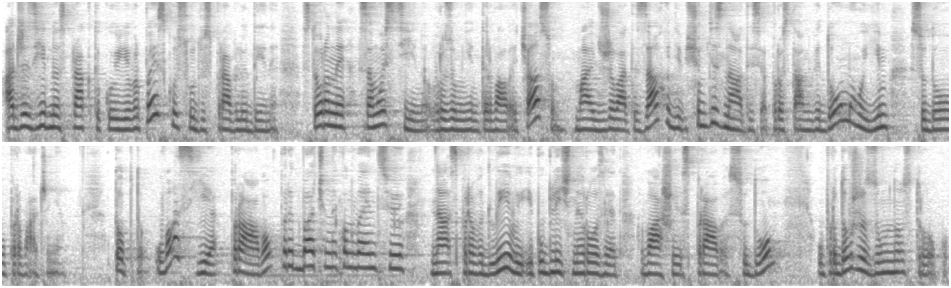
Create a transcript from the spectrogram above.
Адже згідно з практикою Європейського суду з прав людини, сторони самостійно в розумні інтервали часу мають вживати заходів, щоб дізнатися про стан відомого їм судового провадження. Тобто, у вас є право, передбачене конвенцією, на справедливий і публічний розгляд вашої справи судом упродовж розумного строку.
